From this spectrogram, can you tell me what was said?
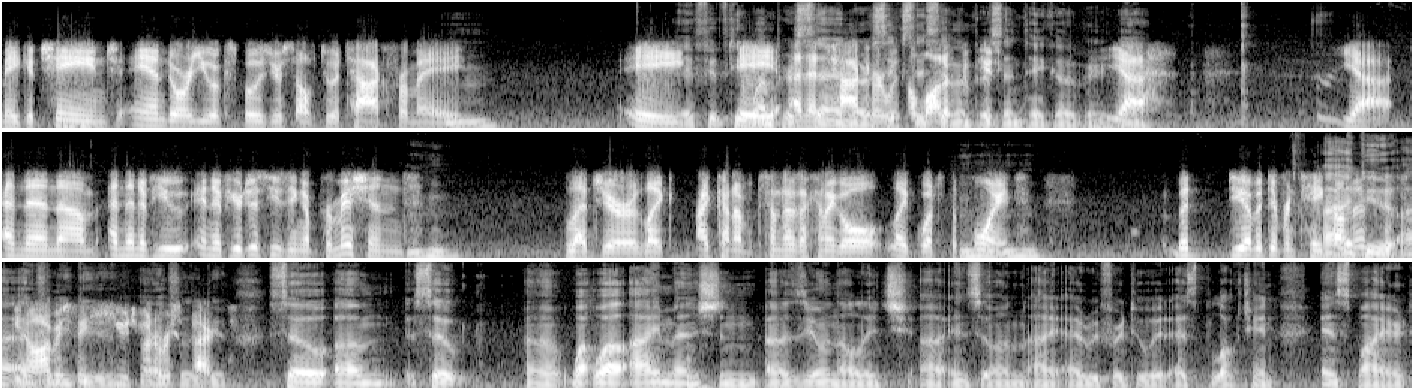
make a change, mm-hmm. and or you expose yourself to attack from a mm-hmm. a, a 51% a, an attacker or with a lot of percent takeover. Yeah. yeah, yeah, and then um, and then if you and if you're just using a permissioned mm-hmm. ledger, like I kind of sometimes I kind of go like, what's the mm-hmm, point? Mm-hmm. But do you have a different take on I this? do. You know, obviously, do. huge amount of respect. respect. Do. So, um, so Uh, while I mentioned uh, zero knowledge uh, and so on, I, I, refer to it as blockchain inspired,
